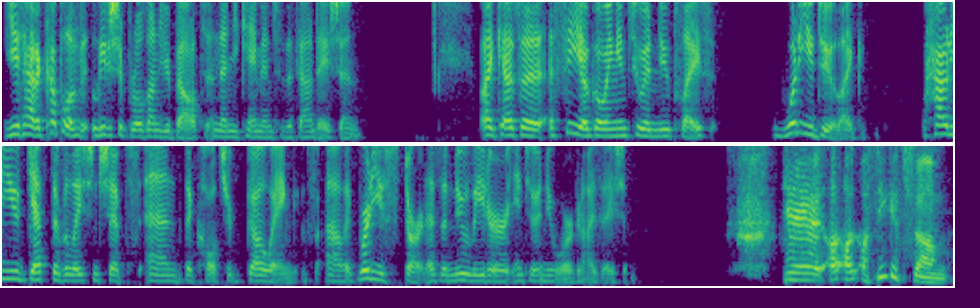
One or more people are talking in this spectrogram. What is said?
you'd had a couple of leadership roles under your belt, and then you came into the foundation. Like as a, a CEO going into a new place, what do you do? Like, how do you get the relationships and the culture going? Uh, like, where do you start as a new leader into a new organization? Yeah, I, I think it's um,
